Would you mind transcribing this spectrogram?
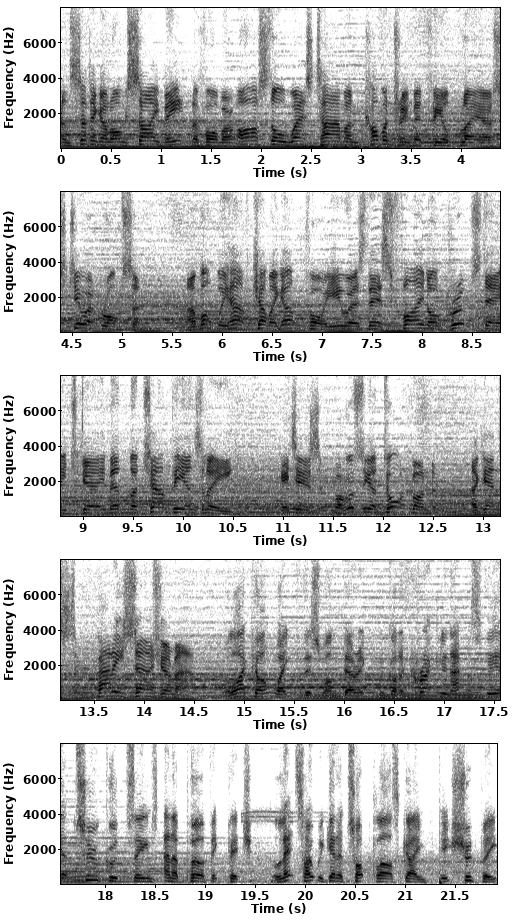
and sitting alongside me, the former Arsenal, West Ham and Coventry midfield player Stewart Robson. And what we have coming up for you is this final group stage game in the Champions League. It is Borussia Dortmund against Paris Saint-Germain. Well, I can't wait for this one, Derek. We've got a crackling atmosphere, two good teams and a perfect pitch. Let's hope we get a top-class game. It should be.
